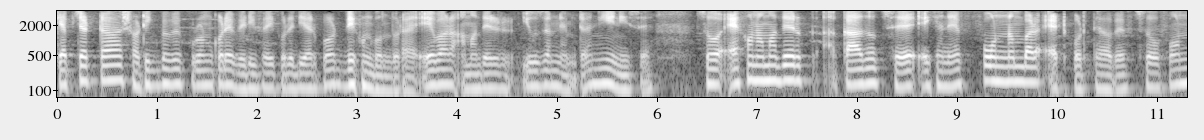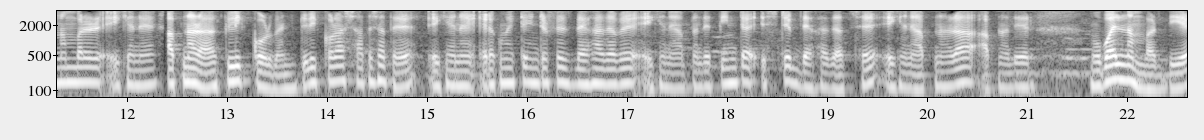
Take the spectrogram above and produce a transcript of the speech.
ক্যাপচারটা সঠিকভাবে পূরণ করে ভেরিফাই করে দেওয়ার পর, দেখুন বন্ধুরা, এবার আমাদের ইউজার নেমটা নিয়ে নিছে। সো এখন আমাদের কাজ হচ্ছে এখানে ফোন নাম্বার অ্যাড করতে হবে। সো ফোন নাম্বারের এখানে আপনারা ক্লিক করবেন। ক্লিক করার সাথে সাথে এখানে এরকম একটা ইন্টারফেস দেখা যাবে। এখানে আপনাদের তিনটা স্টেপ দেখা যাচ্ছে। এখানে আপনারা আপনাদের মোবাইল নাম্বার দিয়ে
